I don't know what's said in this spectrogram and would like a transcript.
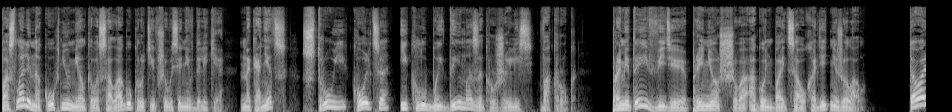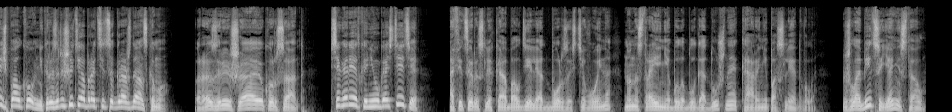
Послали на кухню мелкого салагу, крутившегося невдалеке. Наконец, Струи, кольца и клубы дыма закружились вокруг. Прометей в виде принесшего огонь бойца уходить не желал. «Товарищ полковник, разрешите обратиться к гражданскому?» «Разрешаю, курсант». «Сигареткой не угостите?» Офицеры слегка обалдели от борзости воина, но настроение было благодушное, кары не последовало. Жлобиться я не стал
